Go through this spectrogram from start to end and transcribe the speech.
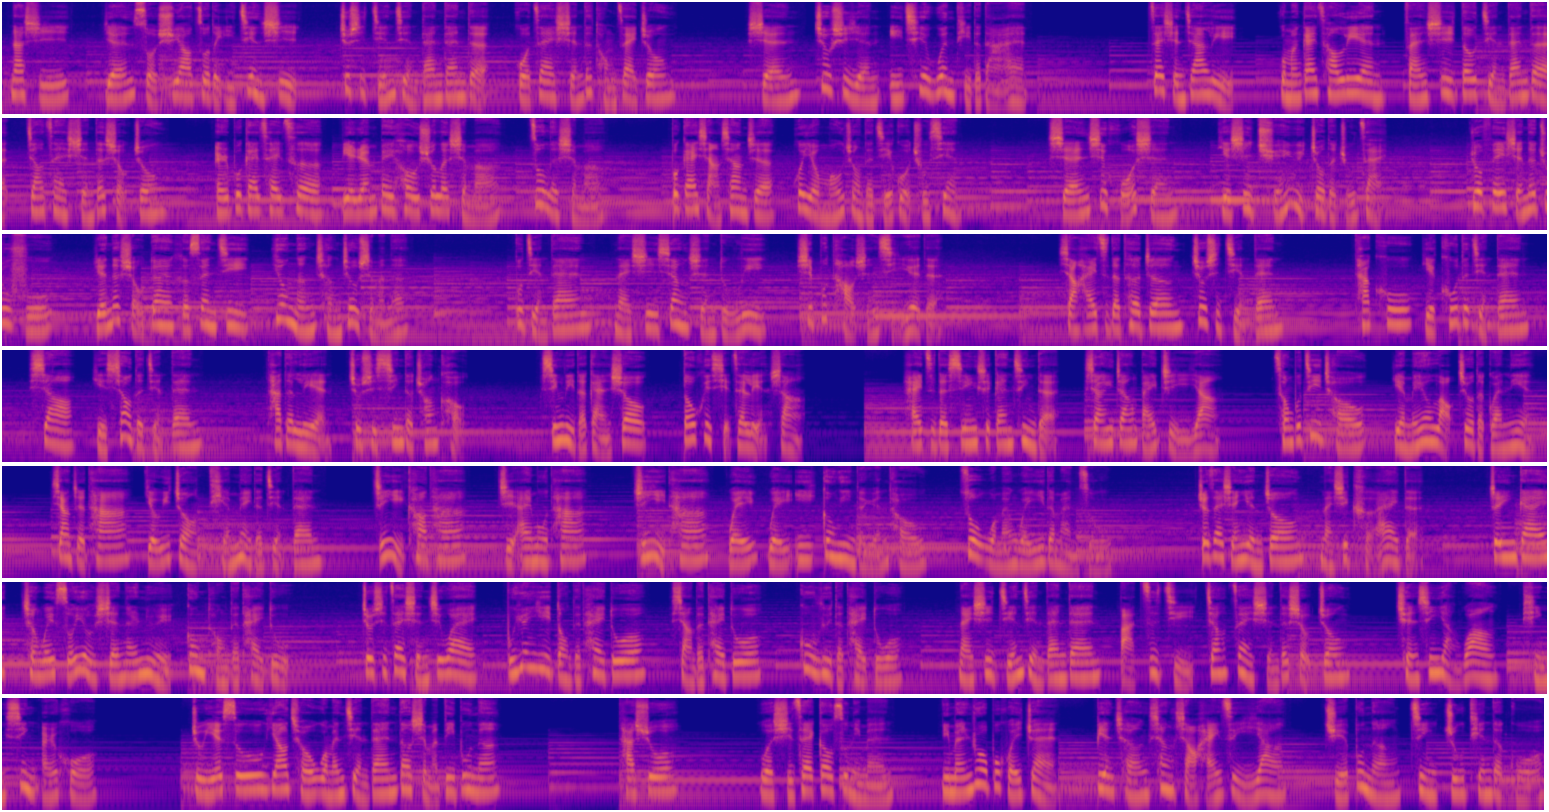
那时，人所需要做的一件事，就是简简单单的活在神的同在中。神就是人一切问题的答案。在神家里，我们该操练凡事都简单的交在神的手中，而不该猜测别人背后说了什么、做了什么。不该想象着会有某种的结果出现。神是活神，也是全宇宙的主宰。若非神的祝福，人的手段和算计又能成就什么呢？不简单，乃是向神独立，是不讨神喜悦的。小孩子的特征就是简单，他哭也哭得简单，笑也笑得简单，他的脸就是心的窗口。心里的感受都会写在脸上。孩子的心是干净的，像一张白纸一样，从不记仇，也没有老旧的观念。向着他有一种甜美的简单，只倚靠他，只爱慕他，只以他为唯一供应的源头，做我们唯一的满足。这在神眼中乃是可爱的，这应该成为所有神儿女共同的态度。就是在神之外，不愿意懂得太多，想得太多，顾虑的太多，乃是简简单单把自己交在神的手中，全心仰望，凭信而活。主耶稣要求我们简单到什么地步呢？他说：“我实在告诉你们，你们若不回转，变成像小孩子一样，绝不能进诸天的国。”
